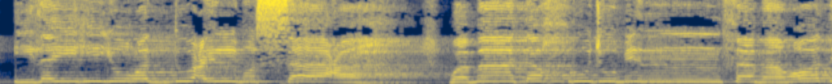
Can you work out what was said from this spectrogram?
إليه يرد علم الساعة وما تخرج من ثمرات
